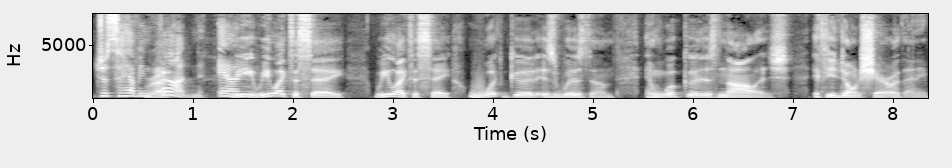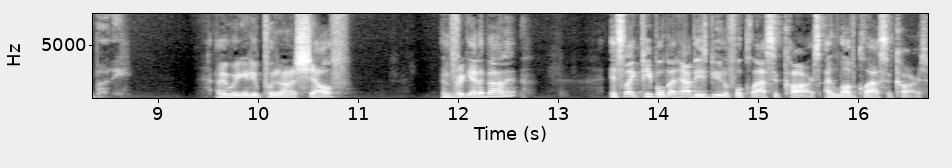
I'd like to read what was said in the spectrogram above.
just having Right. fun. And we, we like to say we like to say what good is wisdom and what good is knowledge if you don't share it with anybody. I mean, what are you gonna do? Put it on a shelf and forget about it? It's like people that have these beautiful classic cars. I love classic cars,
